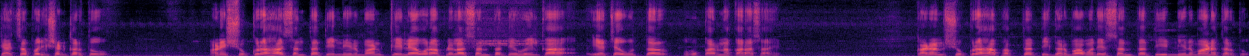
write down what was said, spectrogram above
त्याचं परीक्षण करतो. आणि शुक्र हा संतती निर्माण केल्यावर आपल्याला संतती होईल का? याचं उत्तर होकार नकार असं आहे. कारण शुक्र हा फक्त ती गर्भामध्ये संतती निर्माण करतो.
